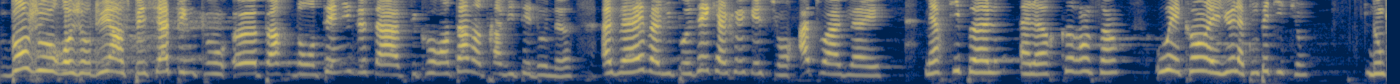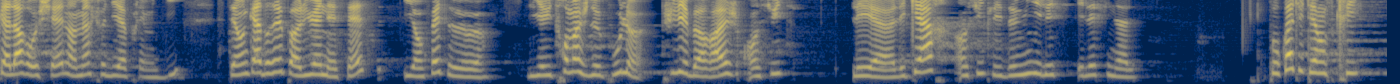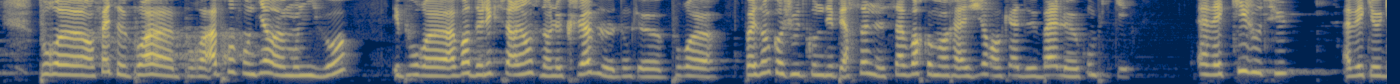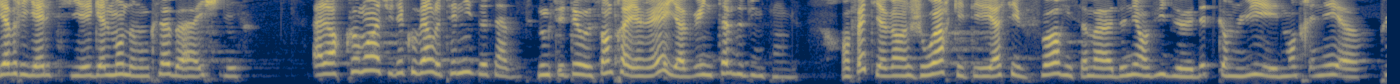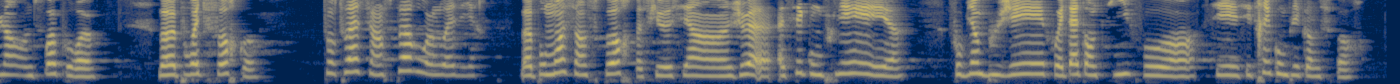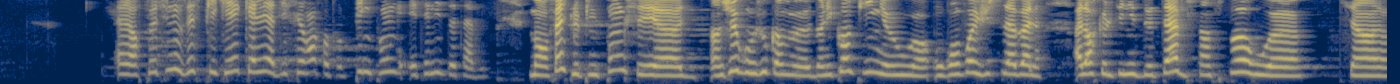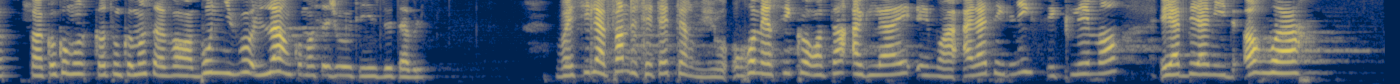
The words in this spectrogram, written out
Bonjour, aujourd'hui un spécial ping-pong, euh, pardon, tennis de table. C'est Corentin, notre invité d'honneur. Aglaé va lui poser quelques questions. À toi, Aglaé. Merci Paul. Alors Corentin, où et quand a eu lieu la compétition? Donc à La Rochelle, un mercredi après-midi. C'était encadré par l'UNSS. Et en fait, euh, il y a eu trois matchs de poule, puis les barrages, ensuite les, euh, les quarts, ensuite les demi et les, et les finales. Pourquoi tu t'es inscrit? Pour euh, en fait pour, euh, approfondir euh, mon niveau et pour avoir de l'expérience dans le club. Donc pour par exemple quand je joue contre des personnes, savoir comment réagir en cas de balle euh, compliquée. Avec qui joues-tu? Avec Gabriel qui est également dans mon club à Échillé. Alors comment as-tu découvert le tennis de table? Donc c'était au centre aéré, il y avait une table de ping-pong. En fait, il y avait un joueur qui était assez fort et ça m'a donné envie d'être comme lui et de m'entraîner plein de fois pour bah, pour être fort quoi. Pour toi, c'est un sport ou un loisir? Bah pour moi, c'est un sport parce que c'est un jeu assez complet et euh, faut bien bouger, faut être attentif, faut euh, c'est c'est très complet comme sport. Alors peux-tu nous expliquer quelle est la différence entre ping-pong et tennis de table? Bah en fait, le ping-pong c'est euh, un jeu qu'on joue comme dans les campings où on renvoie juste la balle, alors que le tennis de table c'est un sport où c'est un enfin quand, quand on commence à avoir un bon niveau, là on commence à jouer au tennis de table. Voici la fin de cette interview. On remercie Corentin, Aglaé et moi. À la technique, c'est Clément et Abdelhamid. Au revoir.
